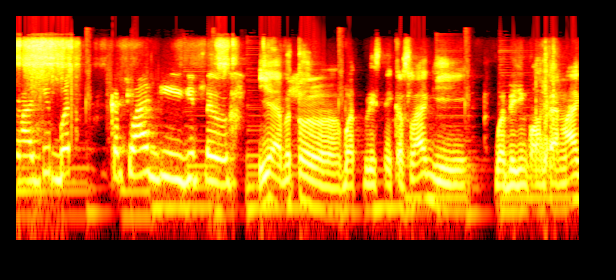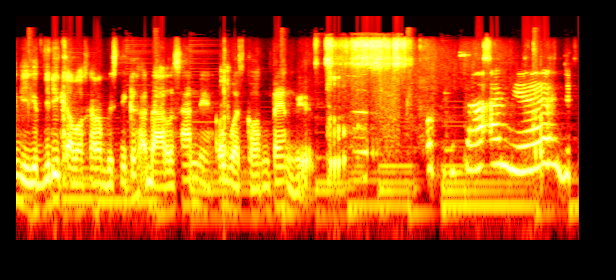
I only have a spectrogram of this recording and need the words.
lagi buat kerja lagi gitu. Iya betul buat beli sneakers lagi, buat bikin konten lagi gitu. Jadi kalau sekarang beli sneakers ada alasannya, oh buat konten gitu. Oh perusahaan ya, jadi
